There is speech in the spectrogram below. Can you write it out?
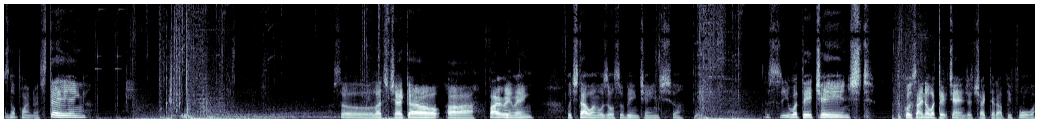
There's no point in staying. So let's check out uh, Firing Range, which that one was also being changed. So let's see what they changed. Of course, I know what they changed. I checked it out before.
